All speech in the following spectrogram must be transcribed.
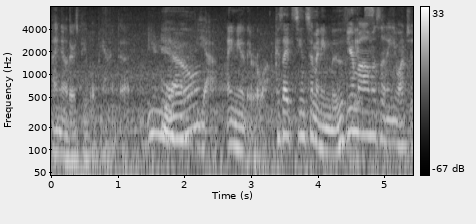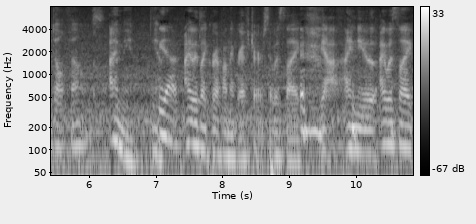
I know there's people behind it. You knew? Yeah. Yeah, I knew they were watching because I'd seen so many movies. Your mom was letting you watch adult films. I mean, yeah. Yeah. I would like grew up on the grifters. It was like, yeah, I knew. I was like,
